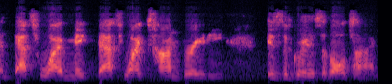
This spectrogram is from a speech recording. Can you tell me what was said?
and that's why make that's why Tom Brady is the greatest of all time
